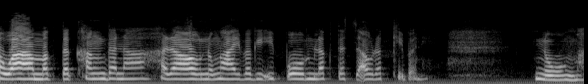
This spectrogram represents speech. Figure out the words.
ꯑꯋꯥꯃꯛꯇ ꯈꯪꯗꯅ ꯍꯔꯥꯎ ꯅꯨꯡꯉꯥꯏꯕꯒꯤ ꯏꯄꯣꯝꯂꯛꯇ ꯆꯥꯎꯔꯛꯈꯤꯕꯅꯤ ꯅꯣꯡꯃ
